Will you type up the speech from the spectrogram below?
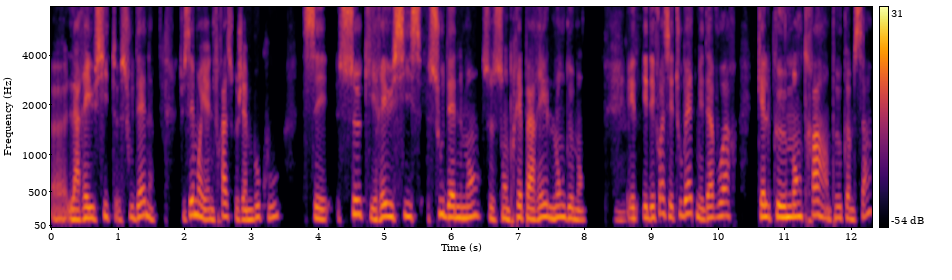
la réussite soudaine. Tu sais, moi, il y a une phrase que j'aime beaucoup, c'est ceux qui réussissent soudainement se sont préparés longuement. Mmh. Et, et, des fois, c'est tout bête, mais d'avoir quelques mantras un peu comme ça,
